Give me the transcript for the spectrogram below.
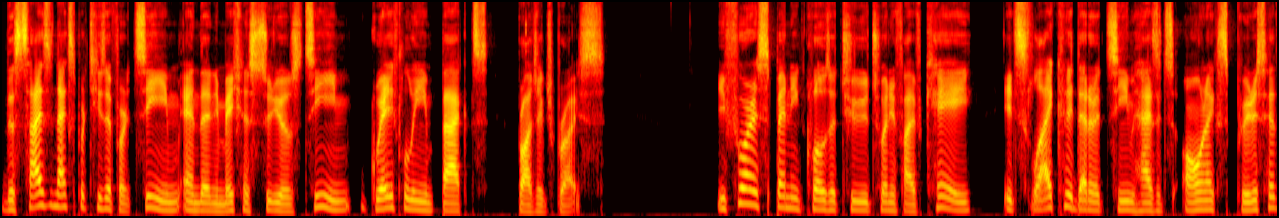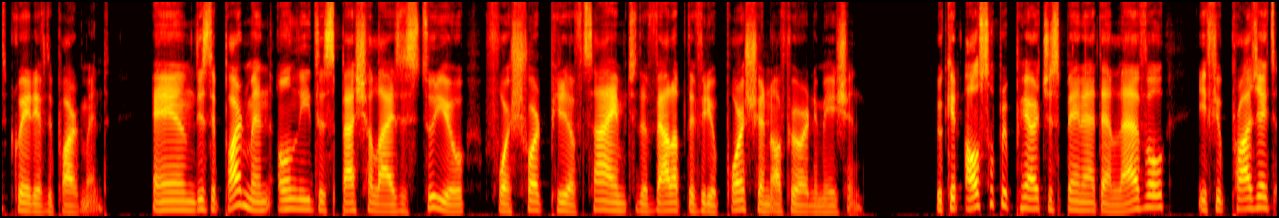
The size and expertise of your team and the animation studio's team greatly impacts project price. If you are spending closer to 25k, it's likely that your team has its own experienced creative department, and this department only needs a specialized studio for a short period of time to develop the video portion of your animation. You can also prepare to spend at that level if your project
